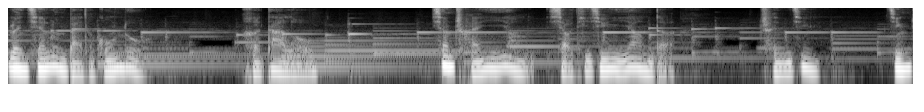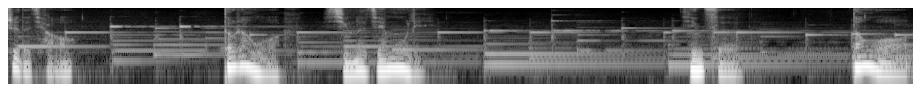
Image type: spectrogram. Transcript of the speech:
论千论百的公路和大楼，像船一样、小提琴一样的纯净、精致的桥，都让我行了缄木里。因此，当我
